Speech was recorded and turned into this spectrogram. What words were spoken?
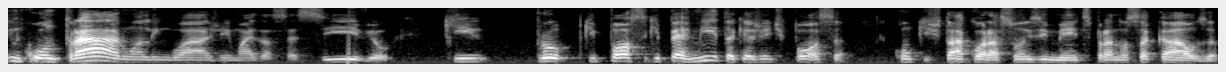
encontrar uma linguagem mais acessível, que, pro, que, possa, que permita que a gente possa conquistar corações e mentes para a nossa causa,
